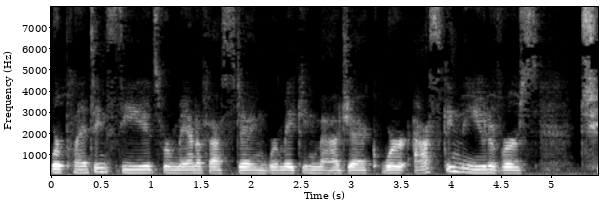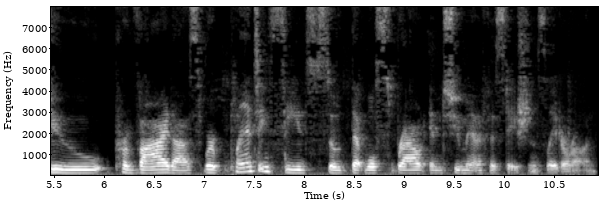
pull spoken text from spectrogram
we're planting seeds, we're manifesting, we're making magic, we're asking the universe to provide us. We're planting seeds so that will sprout into manifestations later on.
